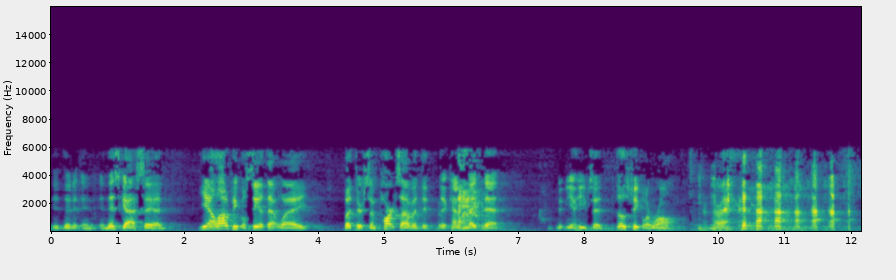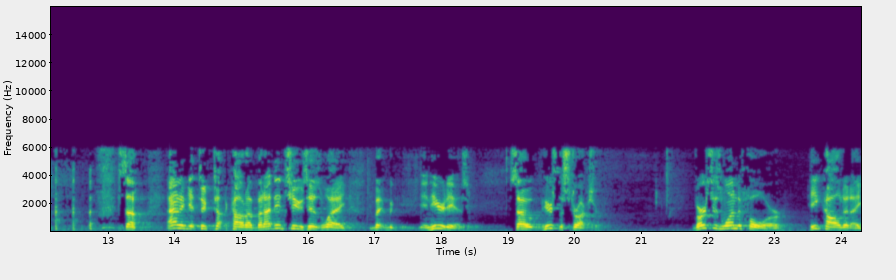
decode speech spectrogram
That it, and, and, this guy said, yeah, a lot of people see it that way, but there's some parts of it that, that kind of make that. You know, he said those people are wrong. All right. so I didn't get too t- caught up, but I did choose his way. But, but and here it is. So here's the structure. Verses one to four he called it a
